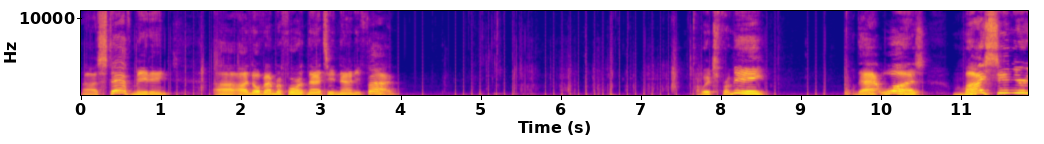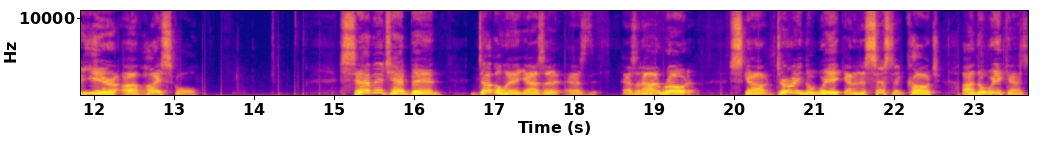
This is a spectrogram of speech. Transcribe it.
uh, staff meeting uh, on November 4th, 1995. Which for me, that was my senior year of high school. Savage had been doubling as a as as an on-road scout during the week and an assistant coach on the weekends.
